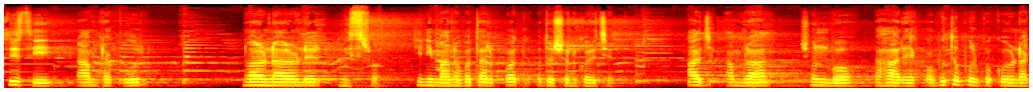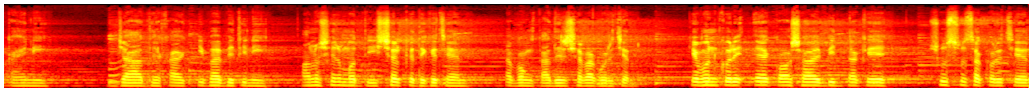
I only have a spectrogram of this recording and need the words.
শ্রী শ্রী রাম ঠাকুর নরনারায়ণের মিশ্র, যিনি মানবতার পথ প্রদর্শন করেছেন। আজ আমরা শুনব তাহার এক অভূতপূর্ব করুণা কাহিনী, যা দেখায় কীভাবে তিনি মানুষের মধ্যে ঈশ্বরকে দেখেছেন এবং তাদের সেবা করেছেন। কেমন করে এক অসহায় বিদ্যাকে শুশ্রূষা করেছেন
